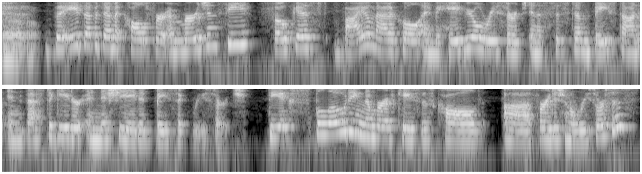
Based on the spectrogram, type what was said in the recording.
Oh. The AIDS epidemic called for emergency, focused biomedical and behavioral research in a system based on investigator initiated basic research. The exploding number of cases called uh, for additional resources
